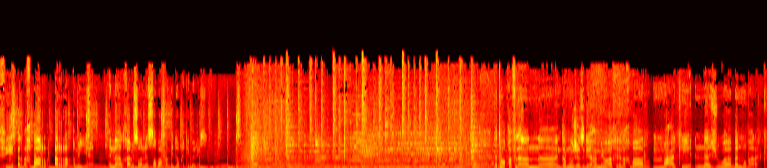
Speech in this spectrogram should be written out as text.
في الأخبار الرقمية. إنها الخامسة والنصف صباحا بتوقيت باريس. نتوقف الآن عند موجز لأهم وآخر الأخبار معك نجوى بن مبارك.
